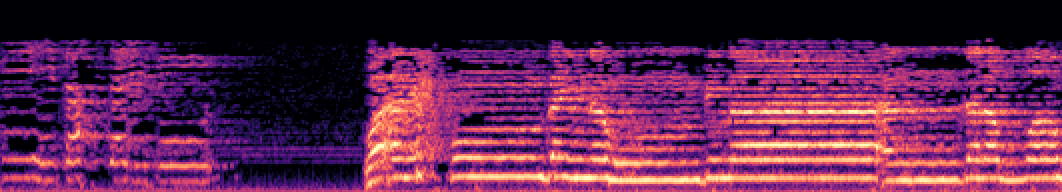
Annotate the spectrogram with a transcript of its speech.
فِيهِ تَخْتَلِفُونَ. وَأَنِ بَيْنَهُم بِمَا أَنزَلَ اللَّهُ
